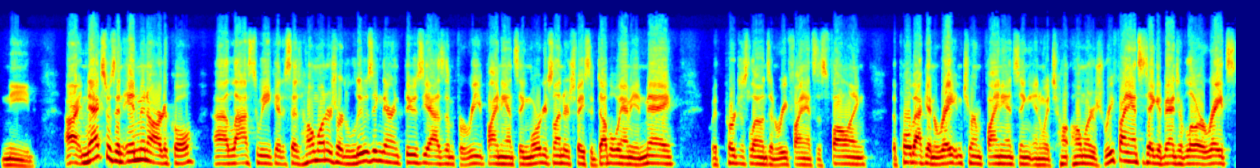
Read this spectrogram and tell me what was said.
need. All right, next was an Inman article uh, last week, and it says homeowners are losing their enthusiasm for refinancing. Mortgage lenders face a double whammy in May with purchase loans and refinances falling. The pullback in rate and term financing, in which homeowners refinance to take advantage of lower rates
